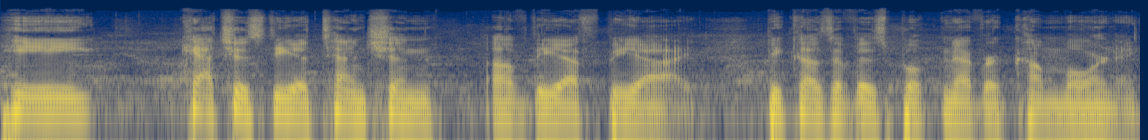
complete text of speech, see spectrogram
he catches the attention of the FBI because of his book Never Come Morning.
